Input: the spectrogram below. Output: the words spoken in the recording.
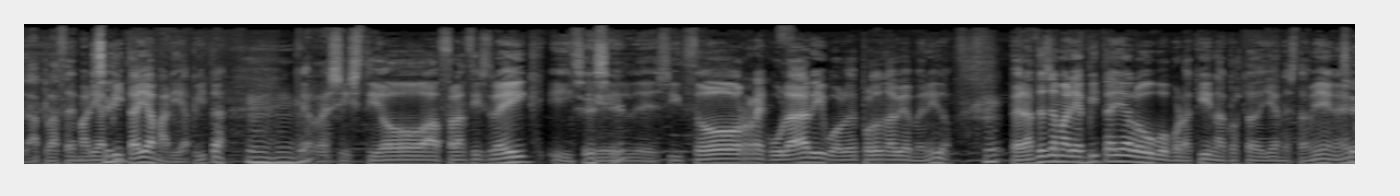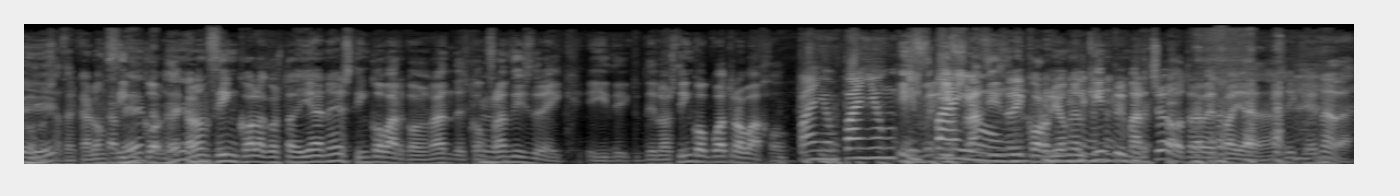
la plaza de María. Pita y a María Pita, Ujú. que resistió a Francis Drake y que sí. les hizo recular y volver por donde habían venido. Pero antes de María Pita ya lo hubo por aquí, en la costa de Llanes también, ¿eh? Sí, Cuando se acercaron, también, cinco, se acercaron cinco a la costa de Llanes, cinco barcos grandes con Mm. Francis Drake. Y de, de los cinco, cuatro abajo. Pañón, pañón Y, y y. Francis Drake corrió en el quinto y marchó otra vez para allá. Así que nada,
